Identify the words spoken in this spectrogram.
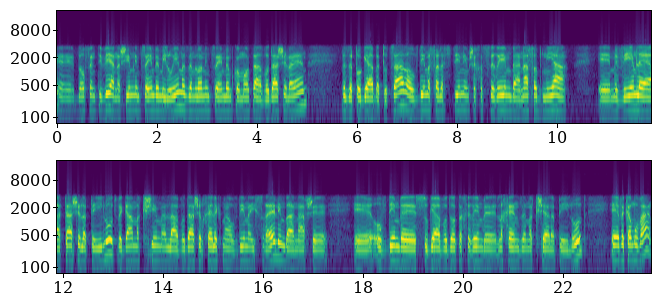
אה, באופן טבעי אנשים נמצאים במילואים אז הם לא נמצאים במקומות העבודה שלהם וזה פוגע בתוצר. העובדים הפלסטינים שחסרים בענף הבנייה אה, מביאים להאטה של הפעילות וגם מקשים על העבודה של חלק מהעובדים הישראלים בענף שעובדים בסוגי עבודות אחרים ולכן זה מקשה על הפעילות. אה, וכמובן,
